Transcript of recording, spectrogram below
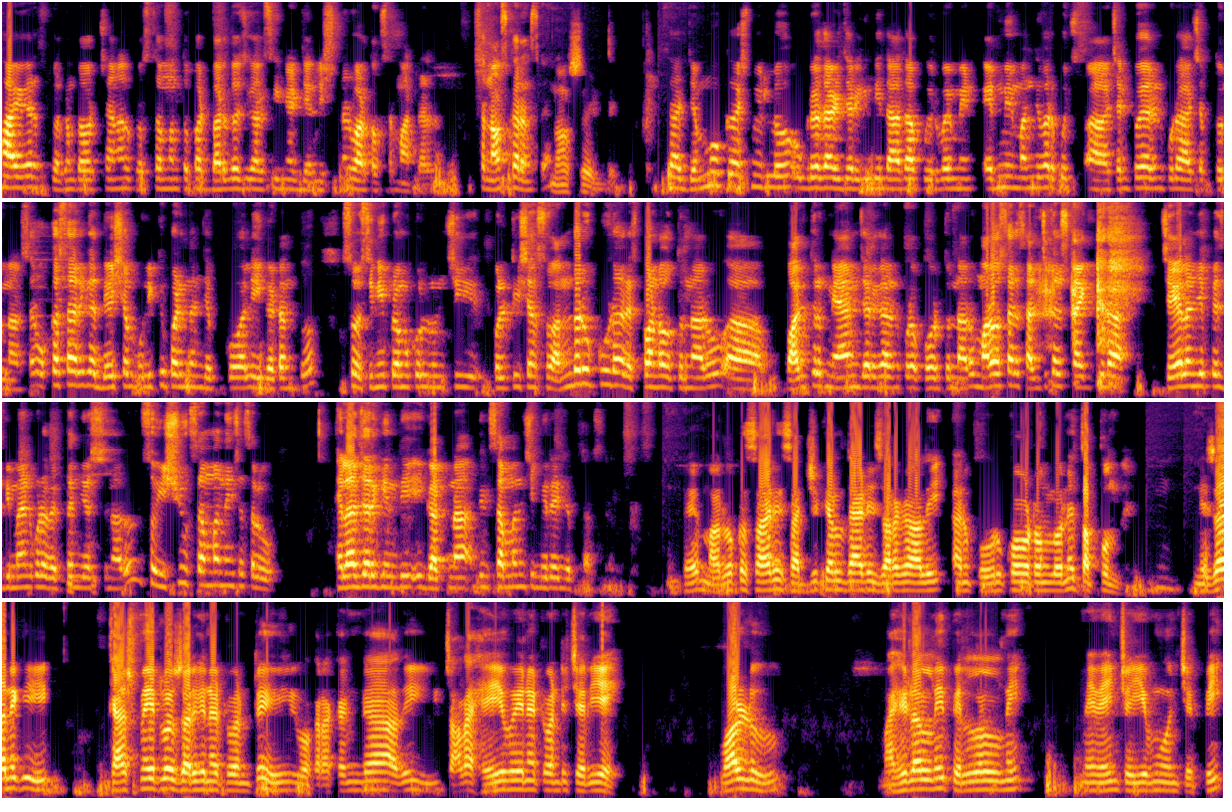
Hi గారు welcome to our channel ప్రస్తుతం మనతో పాటు భరద్వాజ్ గారు సీనియర్ జర్నలిస్ట్ ఉన్నారు. వారితో ఒకసారి మాట్లాడదాం. సార్ నమస్కారం సార్ నమస్తే అండి. సార్ జమ్మూ కాశ్మీర్లో ఉగ్రదాడి జరిగింది. దాదాపు ఇరవై ఎనిమిది మంది వరకు చనిపోయారని కూడా చెప్తున్నారు సార్ ఒక్కసారిగా దేశం ఉలిక్కి పడిందని చెప్పుకోవాలి ఈ ఘటనతో. సో సినీ ప్రముఖుల నుంచి పొలిటీషియన్స్ అందరూ కూడా రెస్పాండ్ అవుతున్నారు. బాధితులకు న్యాయం జరగాలని కూడా కోరుతున్నారు. మరోసారి సర్జికల్ స్ట్రైక్ కూడా చేయాలని చెప్పేసి డిమాండ్ కూడా వ్యక్తం చేస్తున్నారు. సో ఇష్యూకి సంబంధించి అసలు ఎలా జరిగింది ఈ ఘటన? దీనికి సంబంధించి మీరేం చెప్తారు సార్? అంటే మరొకసారి సర్జికల్ దాడి జరగాలి అని కోరుకోవడంలోనే తప్పుంది. నిజానికి కాశ్మీర్లో జరిగినటువంటి ఒక రకంగా అది చాలా హేయమైనటువంటి చర్యే. వాళ్ళు మహిళల్ని పిల్లల్ని మేమేం చెయ్యము అని చెప్పి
